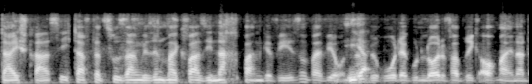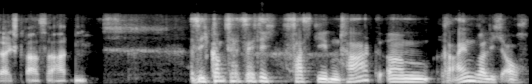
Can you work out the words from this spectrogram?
Deichstraße? Ich darf dazu sagen, wir sind mal quasi Nachbarn gewesen, weil wir unser ja. Büro der Guten Leute Fabrik auch mal in der Deichstraße hatten. Also ich komme tatsächlich fast jeden Tag ähm, rein, weil ich auch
